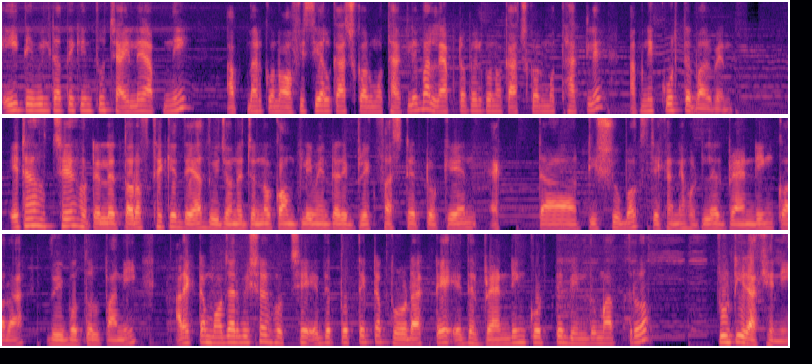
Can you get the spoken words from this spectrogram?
এই টেবিলটাতে কিন্তু চাইলে আপনি আপনার কোনো অফিসিয়াল কাজকর্ম থাকলে বা ল্যাপটপের কোনো কাজকর্ম থাকলে আপনি করতে পারবেন। এটা হচ্ছে হোটেলের তরফ থেকে দেয়া দুইজনের জন্য কমপ্লিমেন্টারি ব্রেকফাস্টের টোকেন, একটা টিস্যু বক্স যেখানে হোটেলের ব্র্যান্ডিং করা, দুই বোতল পানি। আরেকটা মজার বিষয় হচ্ছে এদের প্রত্যেকটা প্রোডাক্টে এদের ব্র্যান্ডিং করতে বিন্দুমাত্র ত্রুটি রাখেনি।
